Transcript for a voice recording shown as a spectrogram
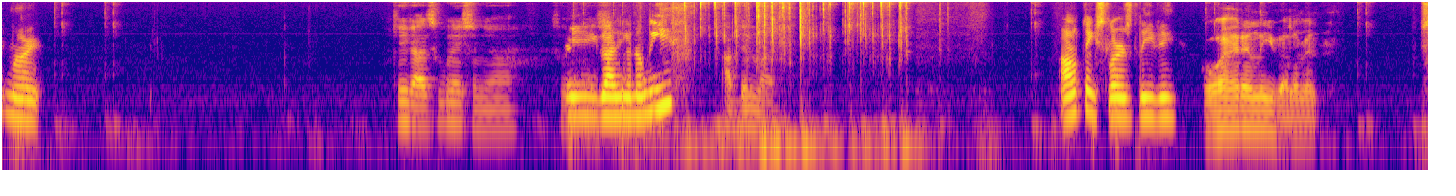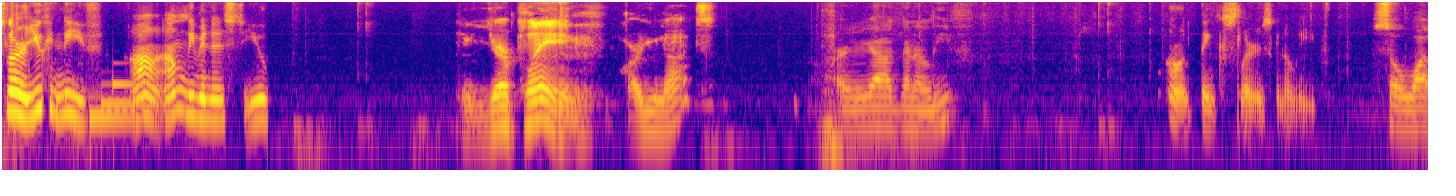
All right. Okay, guys, Hoop Nation, yeah. Hoop Are you Nation. guys gonna leave? I've been left. I don't think Sllr's leaving. go ahead and leave element. Sllr, you can leave. I- I'm leaving this to you. You're playing. Are you not? Are y'all gonna leave? I don't think Sllr's gonna leave. So why?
